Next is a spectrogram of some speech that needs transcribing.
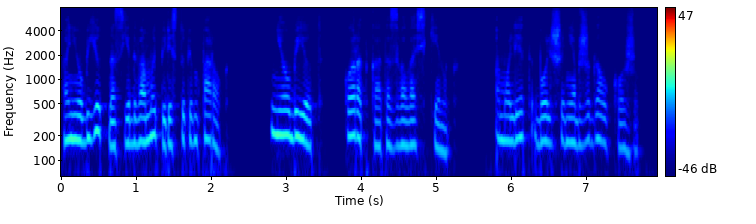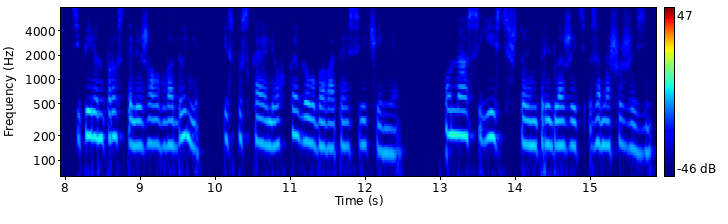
Они убьют нас, едва мы переступим порог». «Не убьют», — коротко отозвалась Кинг. Амулет больше не обжигал кожу. Теперь он просто лежал в ладони, испуская легкое голубоватое свечение. «У нас есть что им предложить за нашу жизнь».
